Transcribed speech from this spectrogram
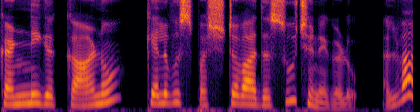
ಕಣ್ಣಿಗೆ ಕಾಣೋ ಕೆಲವು ಸ್ಪಷ್ಟವಾದ ಸೂಚನೆಗಳು, ಅಲ್ವಾ?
